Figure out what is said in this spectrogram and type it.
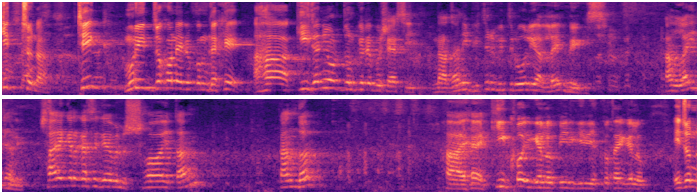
কিচ্ছু না। ঠিক মুরিদ যখন এরকম দেখে আহা কি জানি অর্জন করে বসে আছি। না জানি ভিতরে ভিতরে ওলি আল্লাহ হয়ে গেছি। আল্লাহ জানে। শায়েকের কাছে গিয়ে বলল শয়তান কান্দর। হায় হ্যাঁ কি কই গেল পীরগিরি কোথায় গেল? এই জন্য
